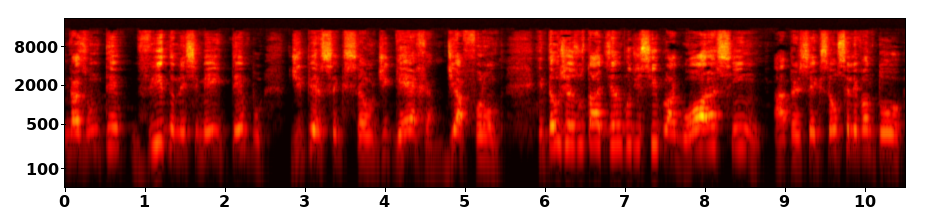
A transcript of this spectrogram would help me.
Nós vamos ter vida nesse meio tempo de perseguição, de guerra, de afronta. Então Jesus estava dizendo para o discípulo: agora sim, a perseguição se levantou.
